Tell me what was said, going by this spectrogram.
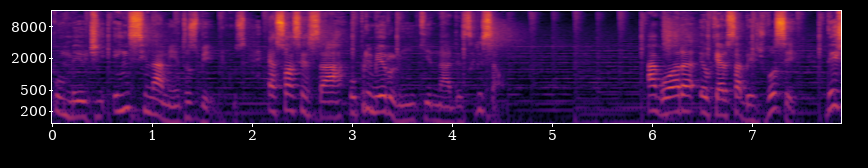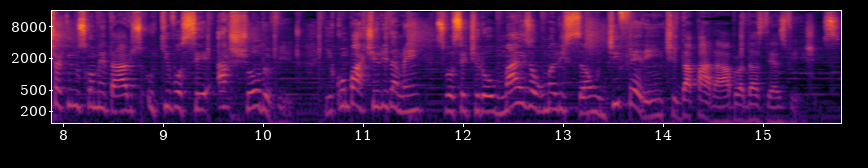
por meio de ensinamentos bíblicos. É só acessar o primeiro link na descrição. Agora eu quero saber de você. Deixe aqui nos comentários o que você achou do vídeo e compartilhe também se você tirou mais alguma lição diferente da parábola das 10 virgens.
